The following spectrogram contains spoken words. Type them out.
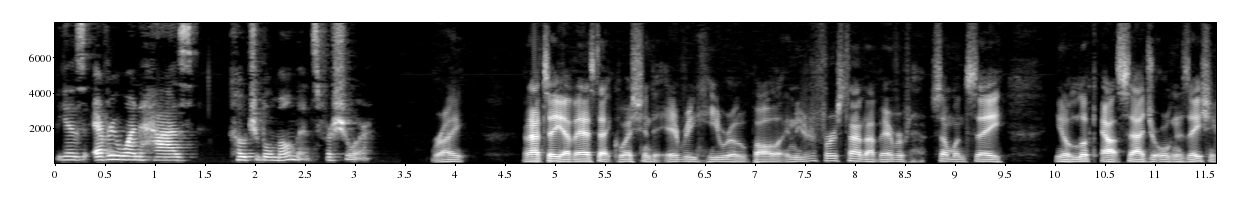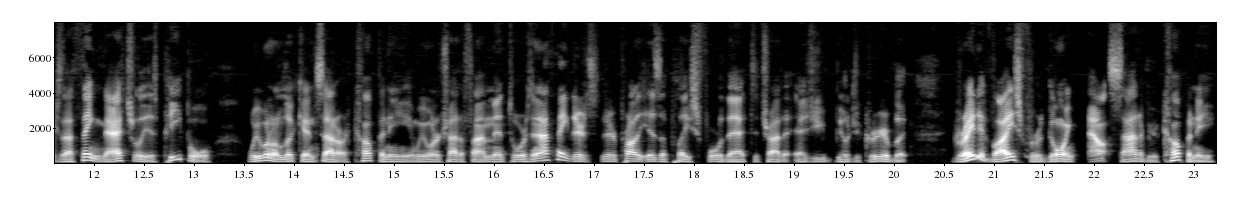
because everyone has coachable moments for sure. Right. And I tell you, I've asked that question to every hero, Paula, and you're the first time I've ever someone say, you know, look outside your organization because I think naturally as people, we want to look inside our company and we want to try to find mentors. And I think there's there probably is a place for that to try to as you build your career. But great advice for going outside of your company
